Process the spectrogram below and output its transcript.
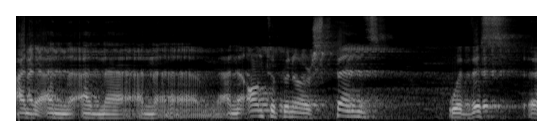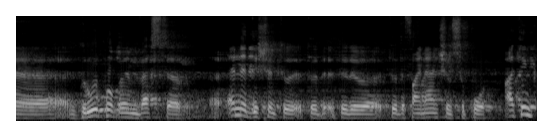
an, an, an, an, um, an entrepreneur spends with this uh, group of investors, uh, in addition to, to, the, to, the, to the financial support. I think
